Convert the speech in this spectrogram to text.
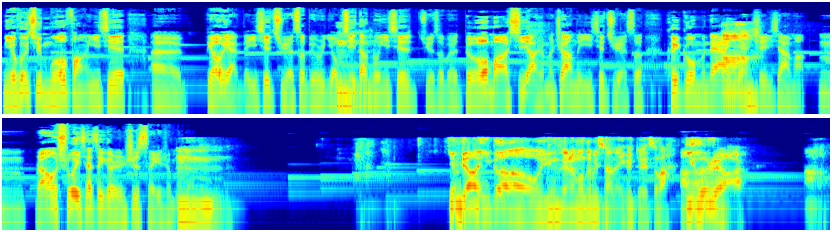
你会去模仿一些呃表演的一些角色，比如游戏当中一些角色，比如德玛西亚什么这样的一些角色，可以给我们大家演示一下吗？嗯，然后说一下这个人是谁什么的。嗯，先表演一个我英雄联盟特别喜欢的一个角色吧，伊泽瑞尔啊，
